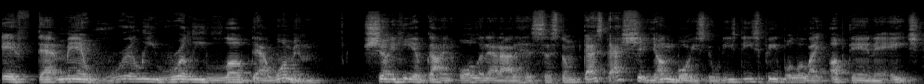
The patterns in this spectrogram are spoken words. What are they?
If that man really, really loved that woman, shouldn't he have gotten all of that out of his system? That's that shit young boys do. These these people are like up there in their age.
